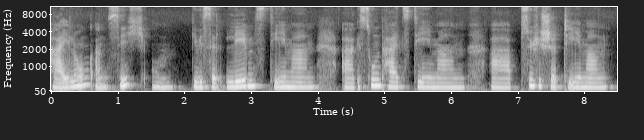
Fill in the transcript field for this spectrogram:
Heilung an sich, um gewisse Lebensthemen, äh, Gesundheitsthemen, äh, psychische Themen,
